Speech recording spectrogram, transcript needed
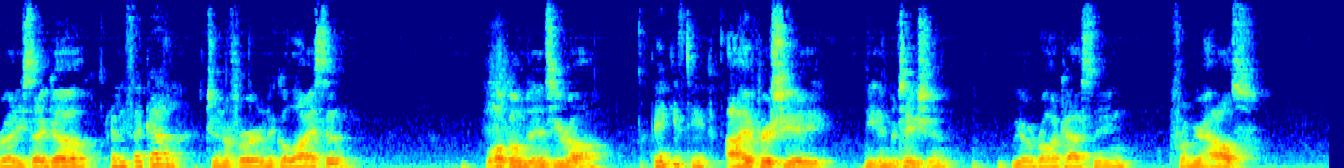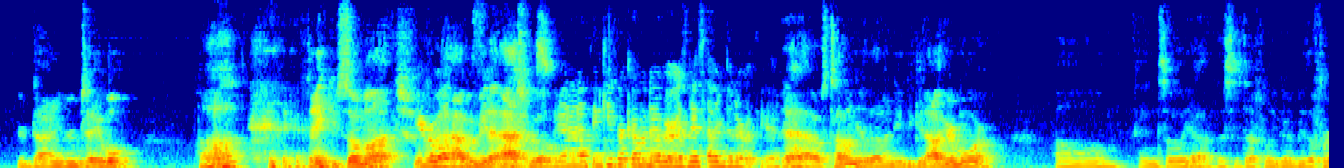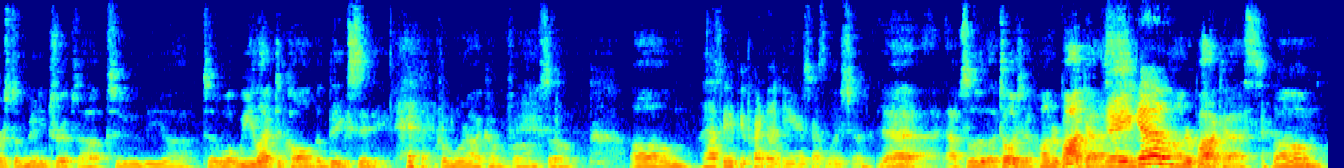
Ready, set, go. Ready, set, go. Jennifer Nicolaisen. Welcome to NC Raw. Thank you, Steve. I appreciate the invitation. We are broadcasting from your house, your dining room table. Huh? Thank you so much You're for welcome. having me to so much. Asheville. Yeah, thank you for coming over. It was nice having dinner with you. Yeah, I was telling you that I need to get out here more. Um, and so yeah, this is definitely going to be the first of many trips out to the uh, to what we like to call the big city, from where I come from. So um, Happy to be part of that New Year's resolution. yeah, absolutely. I told you, hundred podcasts, There you go. hundred podcasts. Um,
